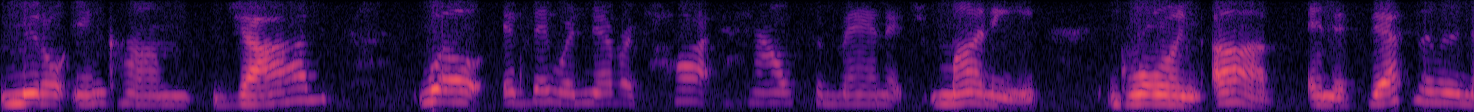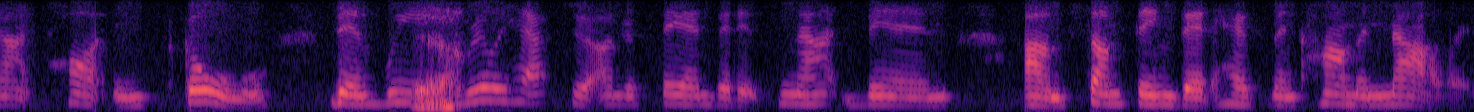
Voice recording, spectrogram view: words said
middle income jobs. Well, if they were never taught how to manage money growing up, and it's definitely not taught in school, then we Yeah. really have to understand that it's not been um, something that has been common knowledge.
